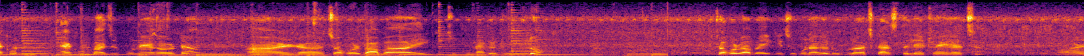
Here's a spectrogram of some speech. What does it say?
এখন এখন বাজে পৌনে এগারোটা, আর চকর বাবা এই কিছুক্ষণ আগে ঢুকলো। চকর বাবা এই কিছুক্ষণ আগে ঢুকলো, আজকে আসতে লেট হয়ে গেছে। আর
